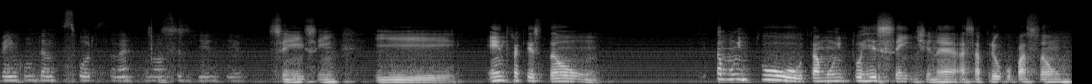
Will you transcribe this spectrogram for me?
vem com tanto esforço, né? Do nosso dia a dia. Sim, sim. E entra a questão está muito tá muito recente, né? Essa preocupação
